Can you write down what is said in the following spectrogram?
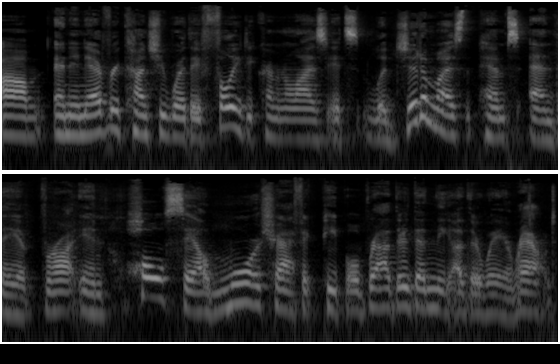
Um, and in every country where they fully decriminalized, it's legitimized the pimps and they have brought in wholesale more trafficked people rather than the other way around.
